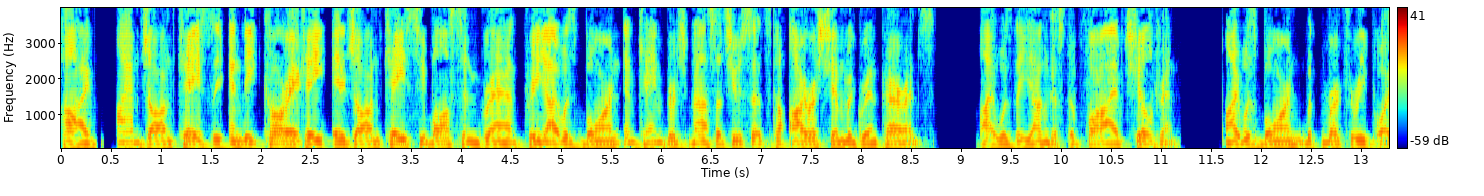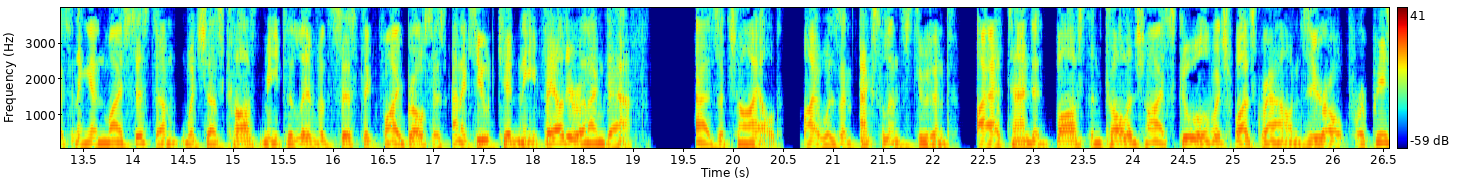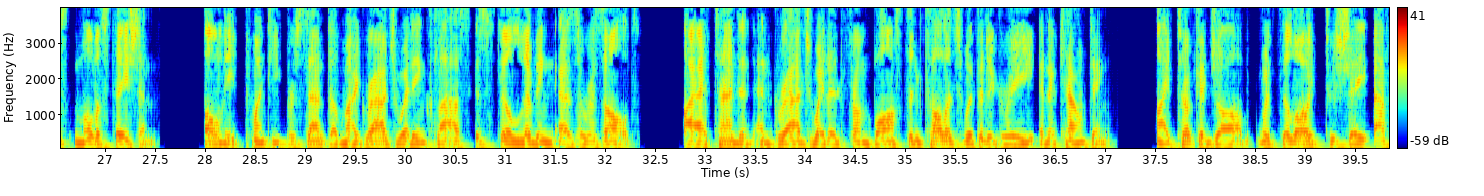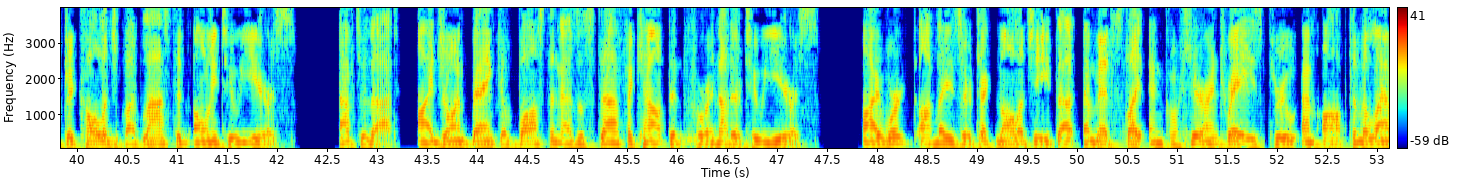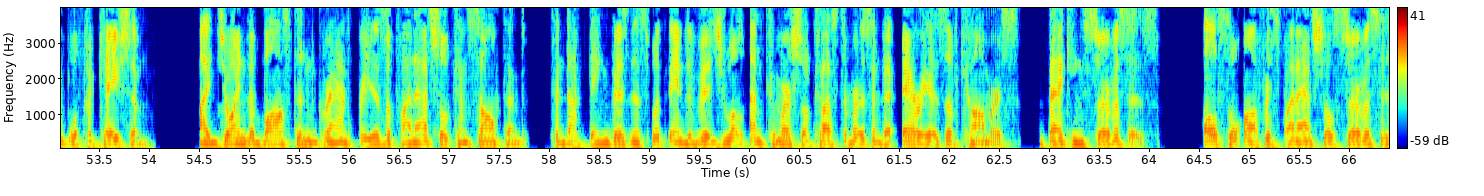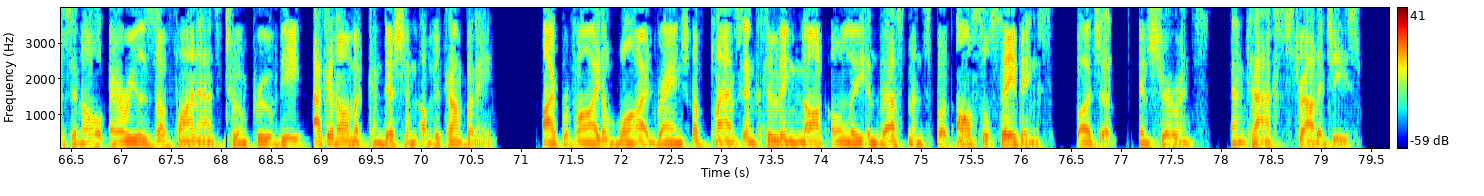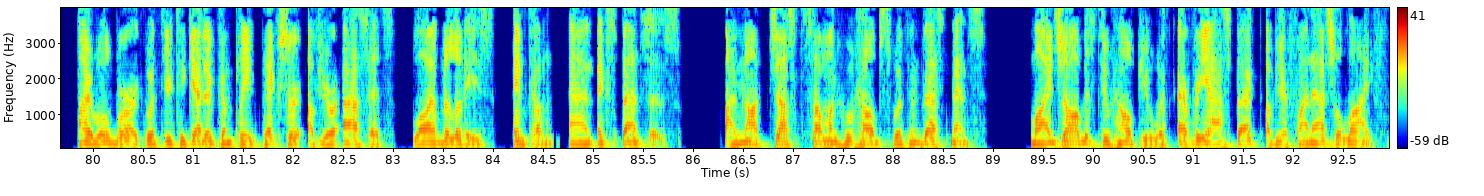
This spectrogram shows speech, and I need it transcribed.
Hi, I am John Casey IndyCar aka John Casey Boston Grand Prix I was born in Cambridge, Massachusetts to Irish immigrant parents. I was the youngest of five children. I was born with mercury poisoning in my system which has caused me to live with cystic fibrosis and acute kidney failure and I'm deaf. As a child, I was an excellent student, I attended Boston College High School which was ground zero for priest molestation. Only 20% of my graduating class is still living as a result. I attended and graduated from Boston College with a degree in accounting. I took a job with Deloitte Touche after college but lasted only two years. After that, I joined Bank of Boston as a staff accountant for another two years. I worked on laser technology that emits light and coherent rays through an optimal amplification. I joined the Boston Grand Prix as a financial consultant, conducting business with individual and commercial customers in the areas of commerce, banking services. Also offers financial services in all areas of finance to improve the economic condition of the company. I provide a wide range of plans including not only investments but also savings, budget, insurance, and tax strategies. I will work with you to get a complete picture of your assets, liabilities, income, and expenses. I'm not just someone who helps with investments. My job is to help you with every aspect of your financial life.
